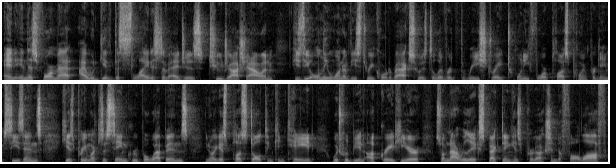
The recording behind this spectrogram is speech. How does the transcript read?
And in this format, I would give the slightest of edges to Josh Allen. He's the only one of these three quarterbacks who has delivered three straight 24 plus point per game seasons. He has pretty much the same group of weapons, you know, I guess plus Dalton Kincaid, which would be an upgrade here. So I'm not really expecting his production to fall off.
